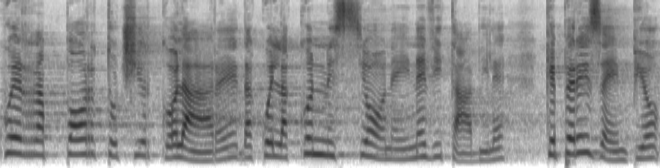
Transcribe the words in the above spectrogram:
quel rapporto circolare, da quella connessione inevitabile che per esempio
